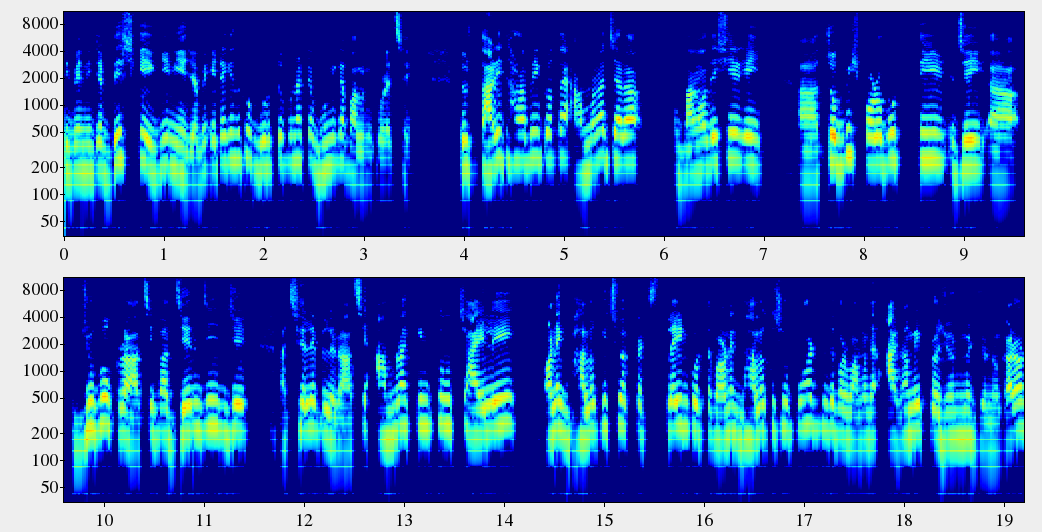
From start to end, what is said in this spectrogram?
দিবে, নিজের দেশকে এগিয়ে নিয়ে যাবে, এটা কিন্তু খুব গুরুত্বপূর্ণ একটা ভূমিকা পালন করেছে। তো তারই ধারাবাহিকতায় আমরা যারা বাংলাদেশের এই ২৪ পরবর্তীর যেই যুবকরা আছে বা জেন জি যে ছেলেপেলেরা আছে, আমরা কিন্তু চাইলেই অনেক ভালো কিছু একটা এক্সপ্লেইন করতে পারব, অনেক ভালো কিছু উপহার দিতে পারব আমাদের আগামী প্রজন্মের জন্য। কারণ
